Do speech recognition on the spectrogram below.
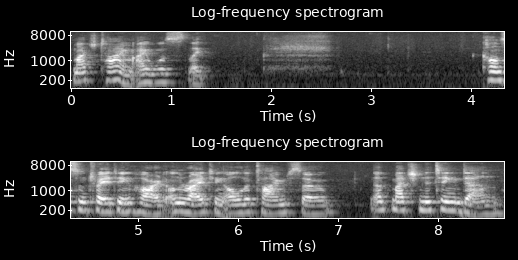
much time. I was like concentrating hard on writing all the time, so not much knitting done.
